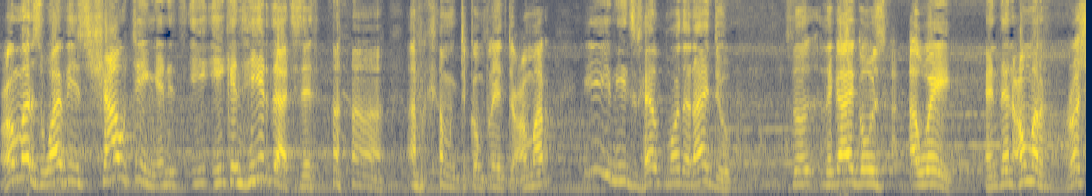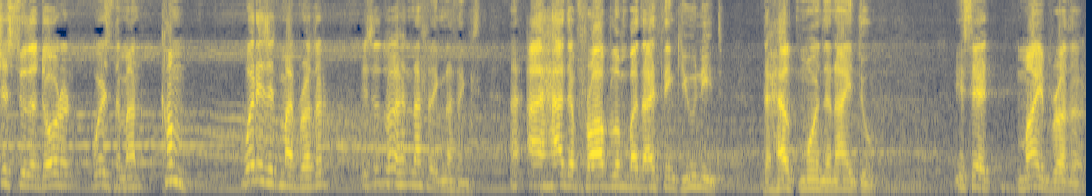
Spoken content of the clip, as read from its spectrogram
Umar's wife is shouting and he, he, can hear that. He said, I'm coming to complain to Umar. He needs help more than I do. So the guy goes away. And then Umar rushes to the door and where's the man? Come. What is it, my brother? He said, well, nothing, nothing. I, I had a problem, but I think you need the help more than I do. He said, my brother,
